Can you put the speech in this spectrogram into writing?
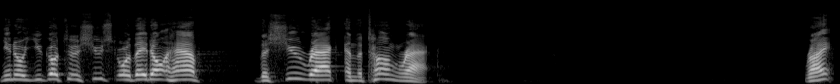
You know, you go to a shoe store, they don't have the shoe rack and the tongue rack. Right?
